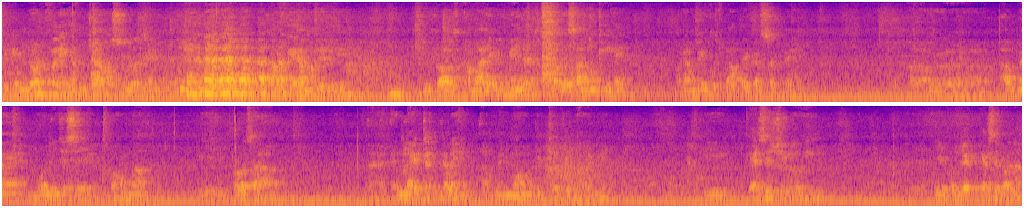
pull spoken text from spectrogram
लेकिन डोंट वरी हम चारों सूरज हैं काफ़ी हमारे लिए बिकॉज़ हमारी भी मेहनत बहुत सालों की है और हम भी कुछ बातें कर सकते हैं। और अब मैं मोदी जी से कहूँगा कि थोड़ा सा एनलाइटन करें अपने मॉम पिक्चर के बारे में कि कैसे शुरू हुई, ये प्रोजेक्ट कैसे बना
